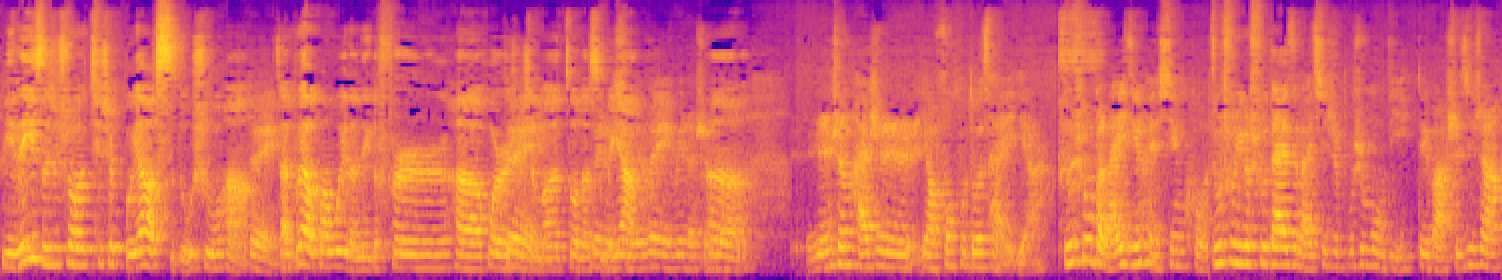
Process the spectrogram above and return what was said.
你的意思是说，其实不要死读书哈，对，咱不要光为了那个分儿哈，或者是什么做的怎么样，为了学位，为了什么。人生还是要丰富多彩一点儿。读书本来已经很辛苦，读出一个书呆子来其实不是目的，对吧？实际上，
